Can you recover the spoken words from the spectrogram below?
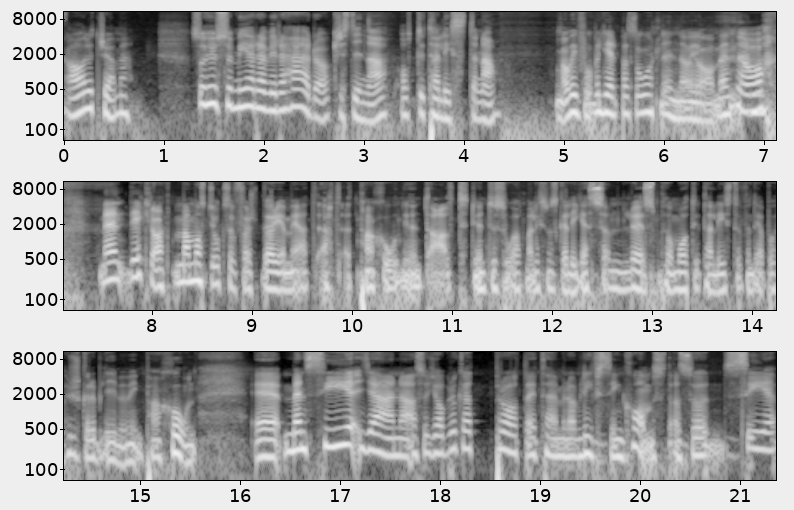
Ja, det tror jag med. Så hur summerar vi det här då, Kristina? 80-talisterna. Ja, vi får väl hjälpas åt Lina och jag. Men, Ja. men det är klart, man måste ju också först börja med att, att, att pension är ju inte allt. Det är ju inte så att man liksom ska ligga sömnlös som 80-talist och fundera på hur ska det bli med min pension. Eh, men se gärna, alltså jag brukar prata i termer av livsinkomst. Alltså se,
